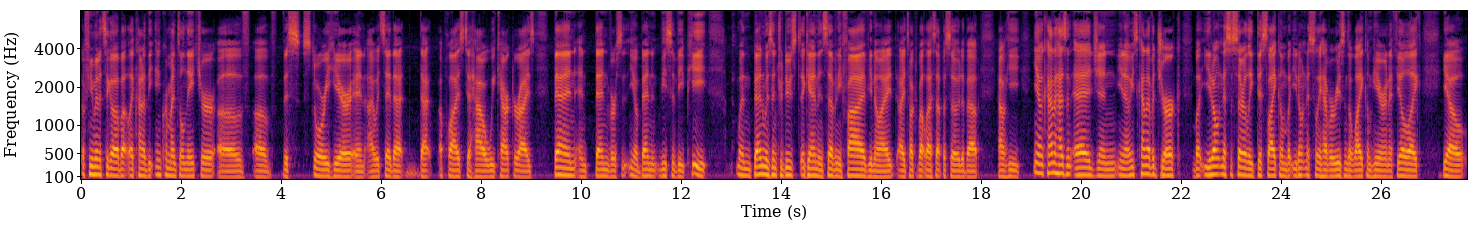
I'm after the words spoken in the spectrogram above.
a few minutes ago about like kind of the incremental nature of of this story here, and I would say that that applies to how we characterize Ben and Ben versus you know Ben vis-a-vis Pete. When Ben was introduced again in '75, you know, I I talked about last episode about how he you know kind of has an edge and you know he's kind of a jerk, but you don't necessarily dislike him, but you don't necessarily have a reason to like him here, and I feel like you know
